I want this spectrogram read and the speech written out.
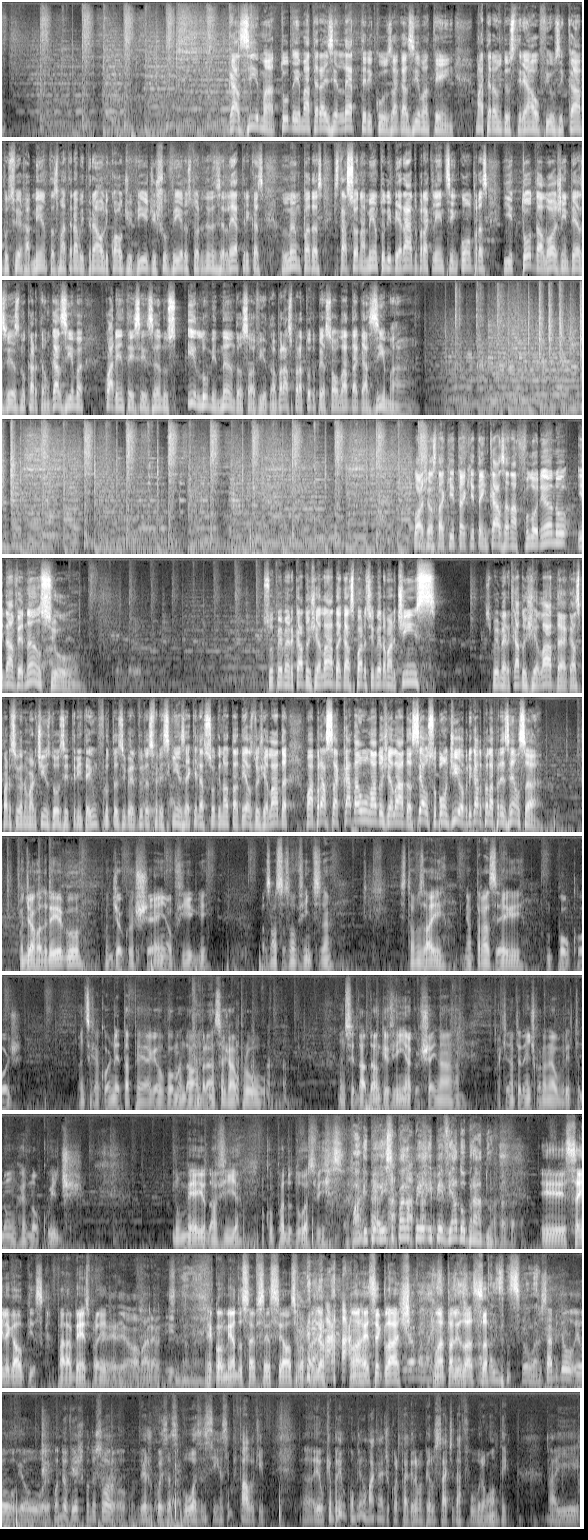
Gazima, tudo em materiais elétricos. A Gazima tem material industrial, fios e cabos, ferramentas, material hidráulico, áudio vídeo, chuveiros, torneiras elétricas, lâmpadas, estacionamento liberado para clientes em compras e toda a loja em 10 vezes no cartão. Gazima, 46 anos iluminando a sua vida. Abraço para todo o pessoal lá da Gazima. Lojas Taquita, aqui tá em casa na Floriano e na Venâncio. Supermercado Gelada, Gaspar Silveira Martins. Supermercado Gelada, Gaspar Silveira Martins, 1231. Frutas e verduras fresquinhas. É aquele açougue nota 10 do Gelada. Um abraço a cada um lá do Gelada. Celso, bom dia, obrigado pela presença. Bom dia, Rodrigo. Bom dia, ao Cruxem, ao Vig, aos nossos ouvintes, né? Estamos aí. Me atrasei um pouco hoje. Antes que a corneta pega, eu vou mandar um abraço já pro um cidadão que vinha, Cruxem, na aqui na Tenente Coronel Brito, num Renault Quid, no meio da via, ocupando duas vias. Paga IP, esse paga IPVA dobrado. E sem ligar o pisca. Parabéns para ele. Ele é uma maravilha. Recomendo o CFC Celso para fazer uma reciclagem, uma atualização. Tu sabe que eu, eu, eu, quando eu vejo, quando eu, sou, eu vejo coisas boas assim, eu sempre falo aqui. Ah, eu comprei, eu comprei uma máquina de cortar grama pelo site da Fubra ontem. Aí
